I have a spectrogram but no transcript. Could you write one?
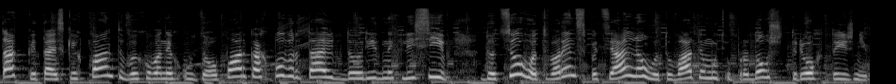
Так, китайських панд, вихованих у зоопарках, повертають до рідних лісів. До цього тварин спеціально готуватимуть упродовж трьох тижнів.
